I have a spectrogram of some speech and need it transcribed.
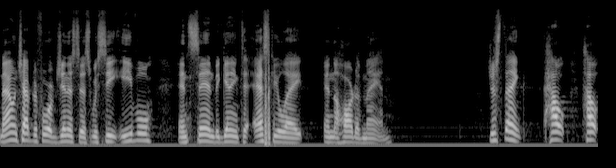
Now, in chapter 4 of Genesis, we see evil and sin beginning to escalate in the heart of man. Just think how, how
